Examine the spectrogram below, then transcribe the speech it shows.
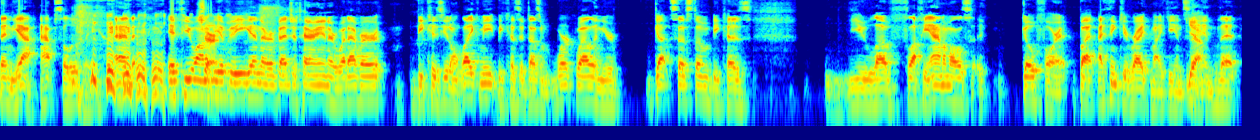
then yeah, absolutely. and if you want to Sure. be a vegan or a vegetarian or whatever because you don't like meat because it doesn't work well in your gut system because you love fluffy animals, go for it. But I think you're right, Mikey, in Yeah. saying that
